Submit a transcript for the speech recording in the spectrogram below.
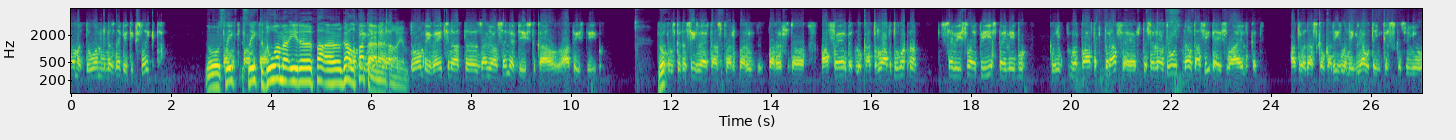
pamatdoma nemaz nebija tik slikta. Nu, slikt, slikta doma ir uh, pa, uh, gala patērētājiem. Doma bija veicināt zaļos enerģijas attīstību. Nu, Protams, ka tas izvērtās par, par, par šo afēru, bet nu, katra laba doma sevī slēpj iespējamību, ka viņi var pārtapt par afēru. Tas jau nav, dot, nav tās idejas vaina, kad atrodas kaut kāda izmanīga ļautiņa, kas, kas viņu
